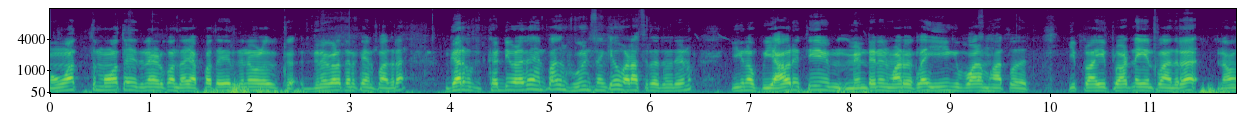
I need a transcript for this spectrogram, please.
ಮೂವತ್ತು, ಮೂವತ್ತೈದು ದಿನ ಹಿಡ್ಕೊಂಡು ಎಪ್ಪತ್ತೈದು ದಿನ ಒಳಗೆ ದಿನಗಳ ತನಕ ಏನಪ್ಪ ಅಂದ್ರೆ ಗರ್ಭ ಕಡ್ಡಿ ಒಳಗೆ ಏನಪ್ಪ ಅಂದ್ರೆ ಹೂವಿನ ಸಂಖ್ಯೆ ಓಡಾಡ್ತಿರೋದು ಅಂದ್ರೆ ಏನು? ಈಗ ನಾವು ಯಾವ ರೀತಿ ಮೇಂಟೈನ್ ಮಾಡ್ಬೇಕಲ್ಲ, ಈಗ ಭಾಳ ಮಹತ್ವ ಐತಿ ಈ ಪ್ಲಾ ಈ ಪ್ಲಾಟ್ನಾಗ ಏನಪ್ಪ ಅಂದ್ರೆ ನಾವು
